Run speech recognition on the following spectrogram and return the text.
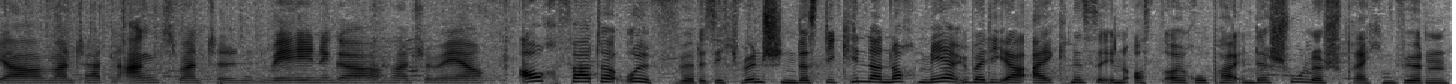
Ja, manche hatten Angst, manche weniger, manche mehr. Auch Vater Ulf würde sich wünschen, dass die Kinder noch mehr über die Ereignisse in Osteuropa in der Schule sprechen würden,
